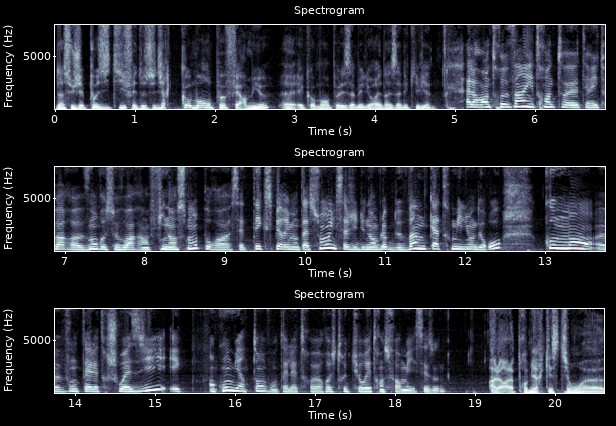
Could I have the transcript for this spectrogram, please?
d'un sujet positif et de se dire comment on peut faire mieux euh, et comment on peut les améliorer dans les années qui viennent. Alors entre 20 et 30 euh, territoires vont recevoir un financement pour cette expérimentation. Il s'agit d'une enveloppe de 24 millions d'euros. Comment vont-elles être choisies et en combien de temps vont-elles être restructurées, transformées ces zones? Alors la première question, euh,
